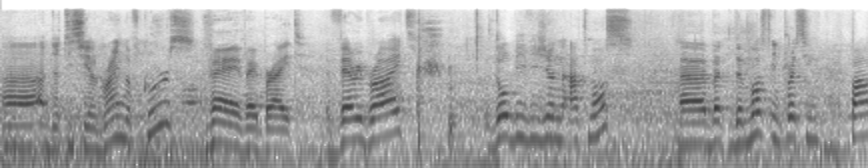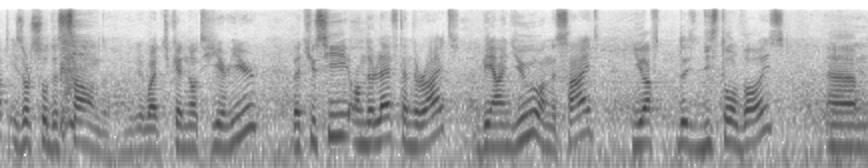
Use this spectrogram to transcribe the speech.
uh, under TCL brand, of course. Very, very bright. Very bright, Dolby Vision Atmos. Uh, but the most impressive part is also the sound, what you cannot hear here. But you see on the left and the right, behind you on the side, you have the, these tall boys, um,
